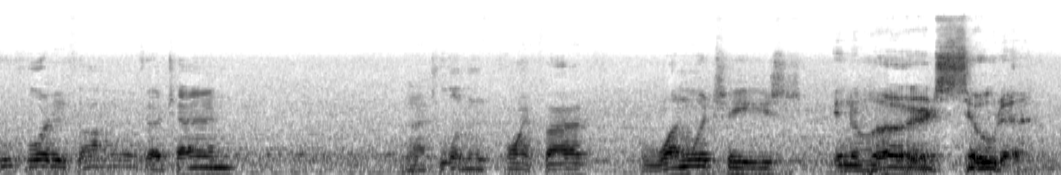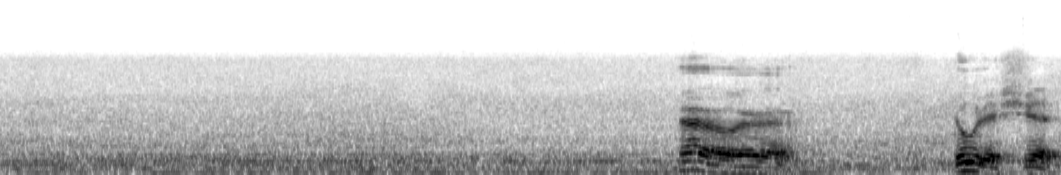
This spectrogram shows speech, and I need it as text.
245 to 10, and a 2.5. One with cheese and a large soda. Oh, uh, do this shit.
